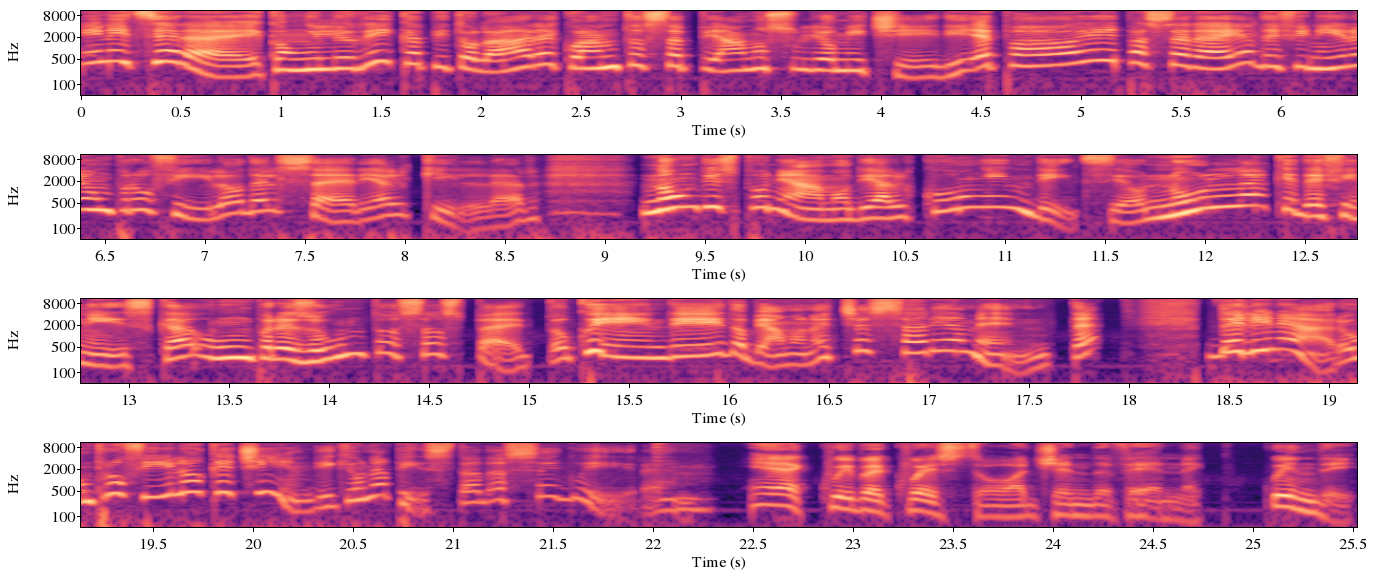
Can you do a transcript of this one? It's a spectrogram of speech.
Inizierei con il ricapitolare quanto sappiamo sugli omicidi e poi passerei a definire un profilo del serial killer. Non disponiamo di alcun indizio, nulla che definisca un presunto sospetto, quindi dobbiamo necessariamente delineare un profilo che ci indichi una pista da seguire. E è qui per questo, agente Fennec. Quindi,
